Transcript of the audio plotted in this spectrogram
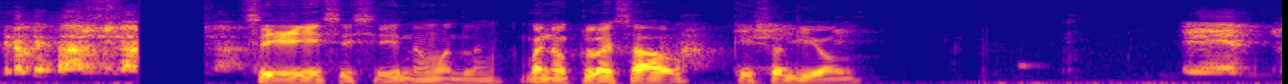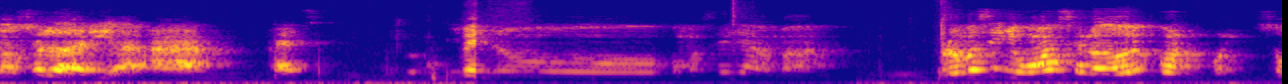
Creo que estaba nominada. Sí, sí, sí, Nomadland. Bueno, Chloe Zhao, que hizo el guion. Eh, no se lo daría a, a ese. Pero, ¿cómo se llama? Promising You Woman se lo doy por, por su...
